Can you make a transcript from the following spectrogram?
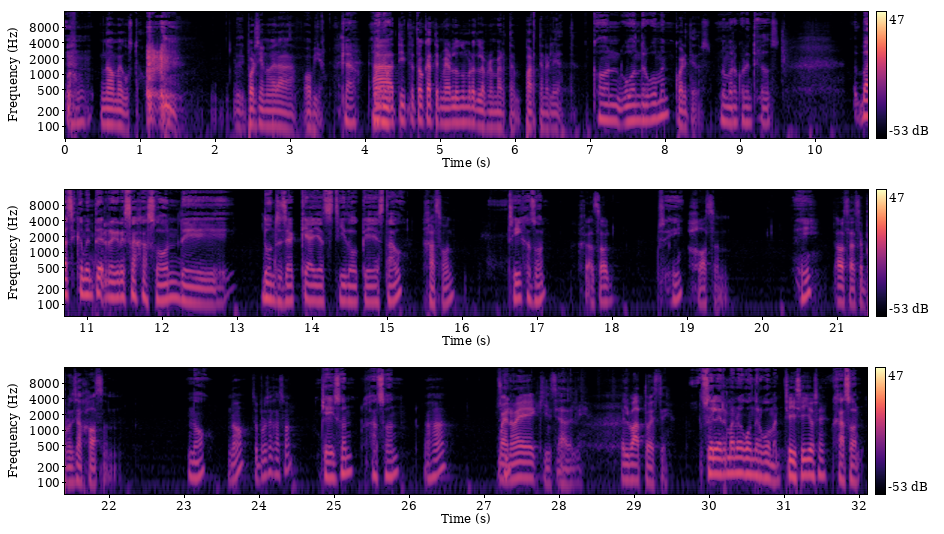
No me gustó. por si no era obvio. Claro. Bueno, a ti te toca terminar los números de la primera parte en realidad. con Wonder Woman, 42. número 42. Básicamente regresa Jason de donde sea que haya sido, que haya estado. Jason. Sí, Jason. Jason. Sí. Jason. ¿Sí? O sea, se pronuncia Jason. No. ¿No? ¿Se pronuncia Jason? Jason, Jason. Ajá. Bueno, X, ya dale. El vato este. Soy el hermano de Wonder Woman. Sí, sí, yo sé. Jason.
